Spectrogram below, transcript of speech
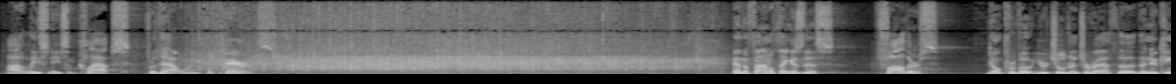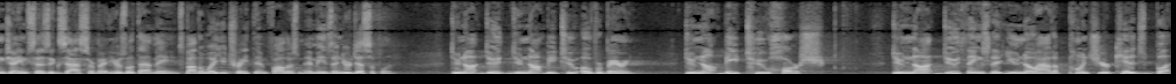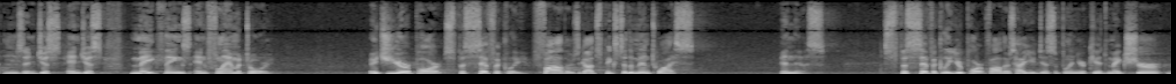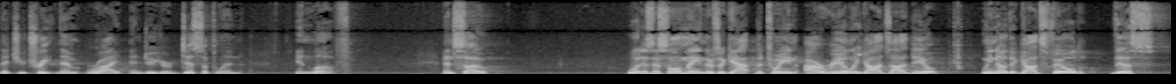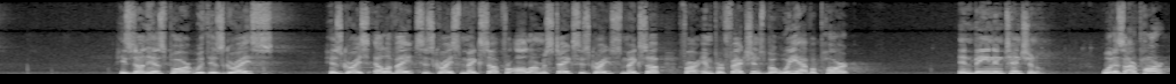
I at least need some claps for that one for parents. And the final thing is this fathers, don't provoke your children to wrath. The, the New King James says exacerbate. Here's what that means by the way you treat them. Fathers, it means in your discipline. Do not, do, do not be too overbearing, do not be too harsh. Do not do things that you know how to punch your kids' buttons and just, and just make things inflammatory. It's your part specifically, fathers. God speaks to the men twice in this. Specifically, your part, fathers, how you discipline your kids. Make sure that you treat them right and do your discipline in love. And so, what does this all mean? There's a gap between our real and God's ideal. We know that God's filled this. He's done his part with his grace. His grace elevates, His grace makes up for all our mistakes, His grace makes up for our imperfections, but we have a part in being intentional. What is our part?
